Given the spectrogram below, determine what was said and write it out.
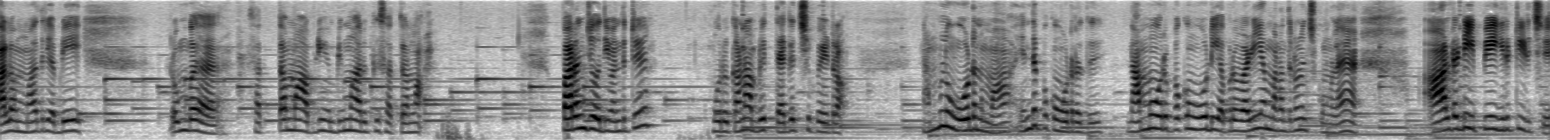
களம் மாதிரி அப்படியே ரொம்ப சத்தமாக அப்படியும் எப்படிமா இருக்குது சத்தம்லாம். பரஞ்சோதி வந்துட்டு ஒரு கணம் அப்படியே திகச்சு போயிடுறான். நம்மளும் ஓடணுமா? எந்த பக்கம் ஓடுறது? நம்ம ஒரு பக்கம் ஓடி அப்புறம் வழியை மறந்துட்டோம்னு வச்சுக்கோங்களேன். ஆல்ரெடி இப்பயே இருட்டிடுச்சு.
